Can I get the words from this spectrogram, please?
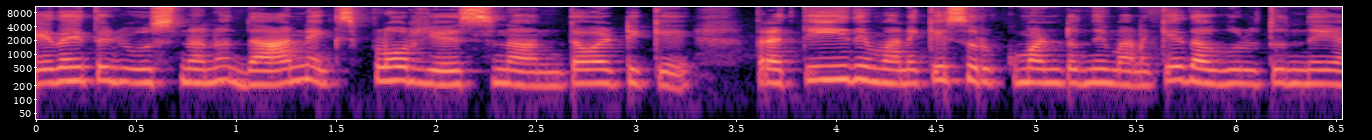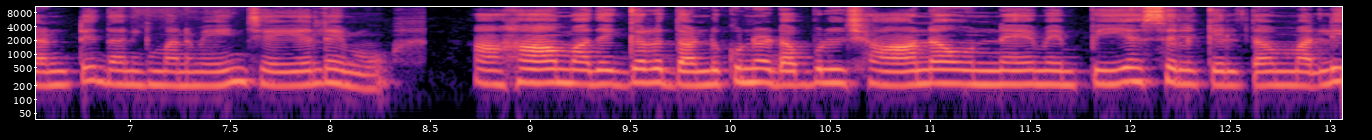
ఏదైతే చూస్తున్నానో దాన్ని ఎక్స్ప్లోర్ చేస్తున్నా అంతవాటికే ప్రతీది మనకే సురుక్కుమంటుంది మనకే తగులుతుంది అంటే దానికి మనం ఏం చేయలేము. ఆహా మా దగ్గర దండుకున్న డబ్బులు చాలా ఉన్నాయి. మేము పిఎస్ఎల్కి వెళ్తాం మళ్ళీ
